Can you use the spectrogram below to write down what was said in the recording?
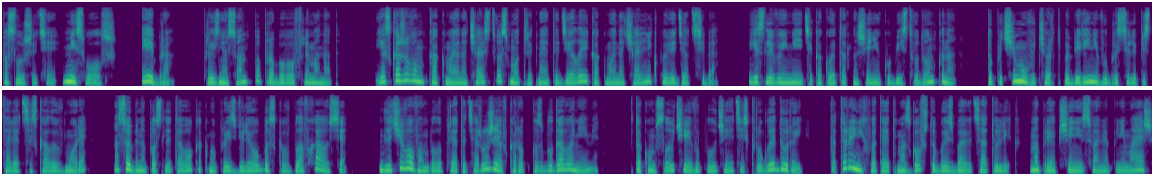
Послушайте, мисс Уолш, Эйбра, произнес он, попробовав лимонад. Я скажу вам, как мое начальство смотрит на это дело и как мой начальник поведет себя. Если вы имеете какое-то отношение к убийству Дункана, то почему вы, черт побери, не выбросили пистолет со скалы в море, особенно после того, как мы произвели обыск в Блавхаусе, для чего вам было прятать оружие в коробку с благовониями? В таком случае вы получаетесь круглой дурой, которой не хватает мозгов, чтобы избавиться от улик, но при общении с вами понимаешь,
